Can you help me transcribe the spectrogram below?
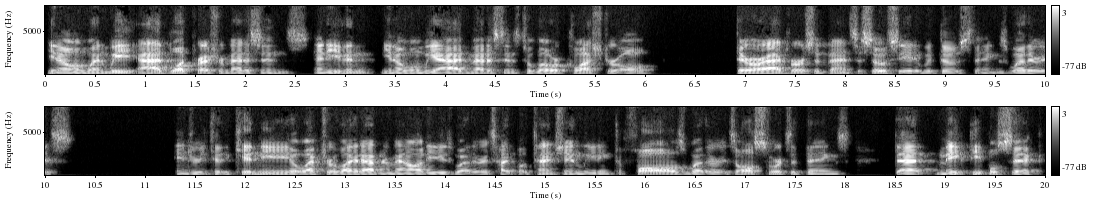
You know, and when we add blood pressure medicines and even, you know, when we add medicines to lower cholesterol, there are adverse events associated with those things, whether it's injury to the kidney, electrolyte abnormalities, whether it's hypotension leading to falls, whether it's all sorts of things that make people sick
